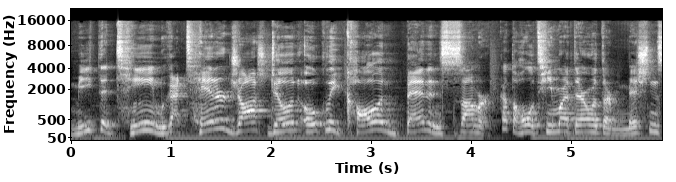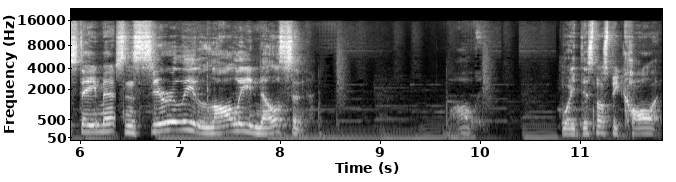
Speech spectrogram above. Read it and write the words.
Meet the team. We got Tanner, Josh, Dylan, Oakley, Colin, Ben, and Summer. Got the whole team right there with their mission statement. Sincerely, Lolly Nelson. Lolly. Wait, this must be Colin.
